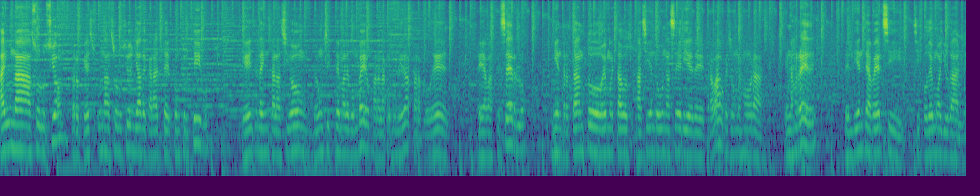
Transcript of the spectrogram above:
hay una solución, pero que es una solución ya de carácter constructivo, que es la instalación de un sistema de bombeo para la comunidad para poder abastecerlo. Mientras tanto, hemos estado haciendo una serie de trabajos que son mejoras en las redes, pendiente a ver si, si podemos ayudarle.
